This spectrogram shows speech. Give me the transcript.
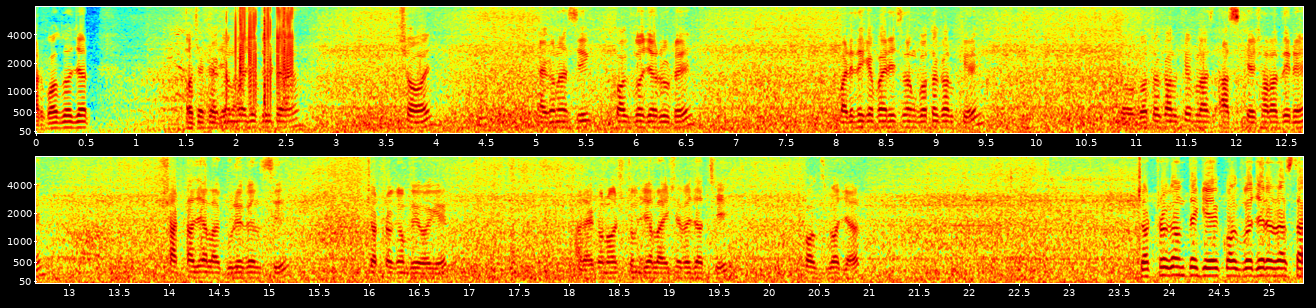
আর কক্সবাজার হচ্ছে বাজে দুইটা, ছয়। এখন আছি কক্সবাজার রুটে বাড়ি থেকে বেরিয়েছিলাম গতকালকে। তো গতকালকে প্লাস আজকে সারাদিনে সাতটা জেলা ঘুরে ফেলছি, চট্টগ্রাম বিভাগের আর এখন অষ্টম জেলা হিসেবে যাচ্ছি, কক্সবাজার। চট্টগ্রাম থেকে কক্সবাজারের রাস্তা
